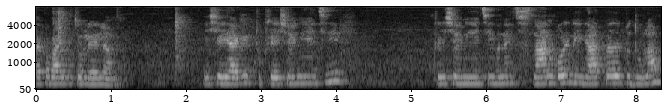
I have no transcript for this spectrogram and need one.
দেখো বাইরে চলে এলাম। এসে আগে একটু ফ্রেশ হয়ে নিয়েছি। ফ্রেশ হয়ে নিয়েছি মানে স্নান করিনি গা হাত পা একটু ধুলাম।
